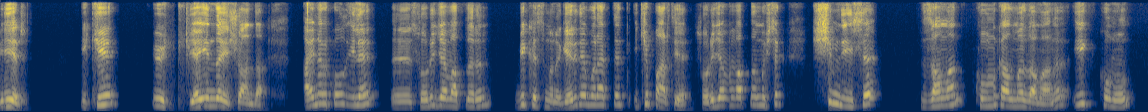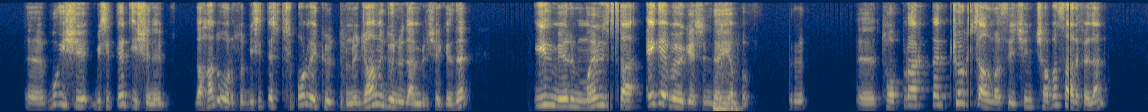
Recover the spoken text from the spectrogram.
Bir, iki, üç. Yayındayız şu anda. Aynakol ile e, soru cevapların bir kısmını geride bıraktık. İki partiye soru cevaplamıştık. Şimdi ise zaman konuk alma zamanı. İlk konuğum e, bu işi, bisiklet işini, daha doğrusu bisiklet spor ve kültürünü canı gönülden bir şekilde İzmir, Manisa, Ege bölgesinde yapıp e, toprakta kök salması için çaba sarf eden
